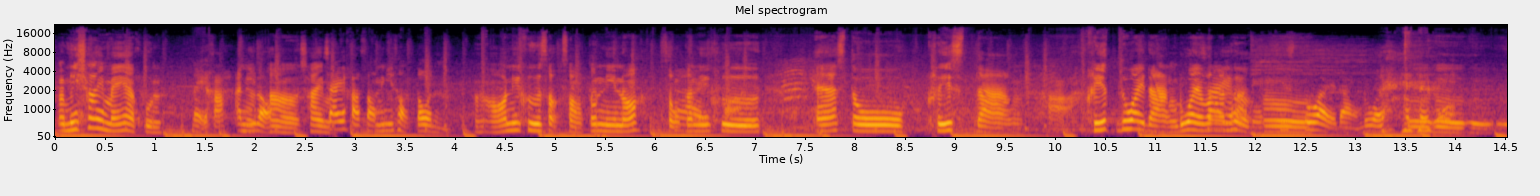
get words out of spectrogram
เออไม่ใช่ไหมอะคุณ ไหนคะ อันนี้เหรอเออใช่ไหมใช่ค่ะสองมีสองต้น อ๋อ นี่คือสองสองต้นนี้เนาะสองต้นนี้คือแอสโตคริสด่างค่ะคริสด้วยด่างด้วยว่าใช่งั้นเถค่ะอะเอคิสอด้วยด่างด้วยเออเออเออเออ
